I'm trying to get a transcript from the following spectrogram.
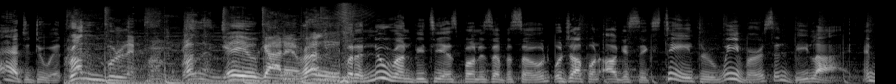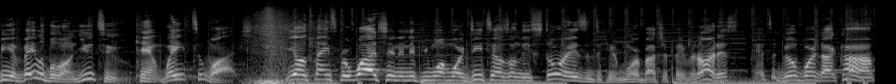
I had to do it. Run, bulletproof, run. Yeah, you got it, run. But a new Run BTS bonus episode will drop on August 16 through Weverse and V Live and be available on YouTube. Can't wait to watch. Yo, thanks for watching, and if you want more details on these stories and to hear more about your favorite artists, head to billboard.com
